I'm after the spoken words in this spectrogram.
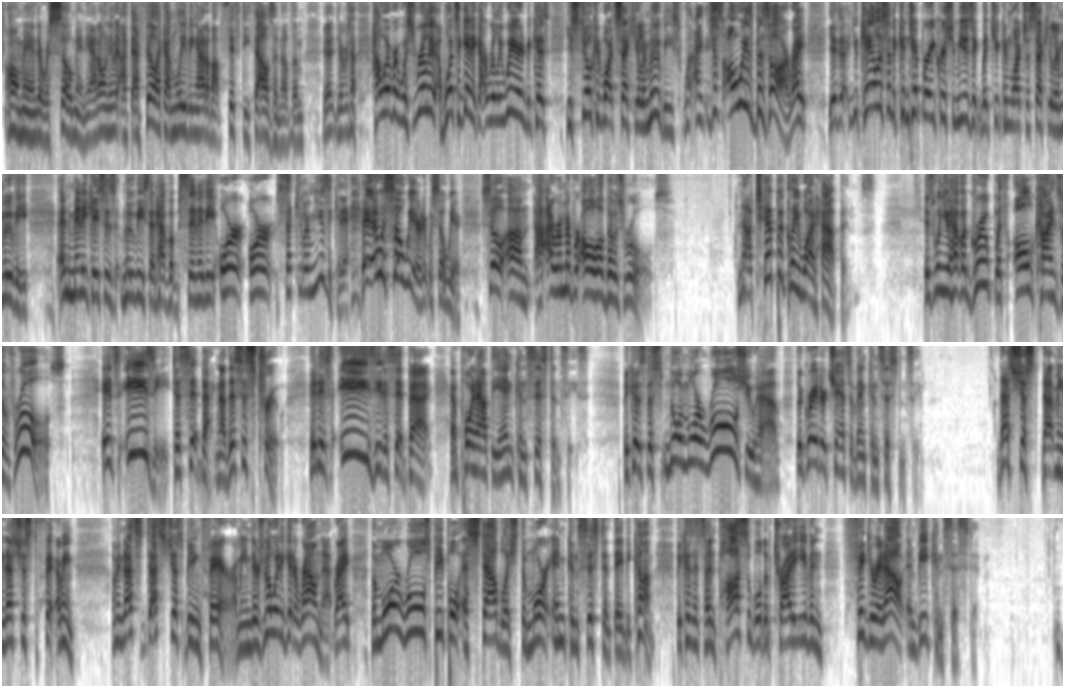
Oh man, there were so many. I don't even, I, feel like I'm leaving out about 50,000 of them. There was, however, it was really, once again, it got really weird because you still could watch secular movies. Well, I, just always bizarre, right? You, you can't listen to contemporary Christian music, but you can watch a secular movie. In many cases, movies that have obscenity or, or secular music in it. It, it was so weird. It was so weird. So, um, I remember all of those rules. Now, typically what happens is when you have a group with all kinds of rules, it's easy to sit back. Now, this is true. It is easy to sit back and point out the inconsistencies because the more rules you have, the greater chance of inconsistency. That's just, I mean, that's just fair. I mean, I mean, that's, that's just being fair. I mean, there's no way to get around that, right? The more rules people establish, the more inconsistent they become because it's impossible to try to even figure it out and be consistent.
